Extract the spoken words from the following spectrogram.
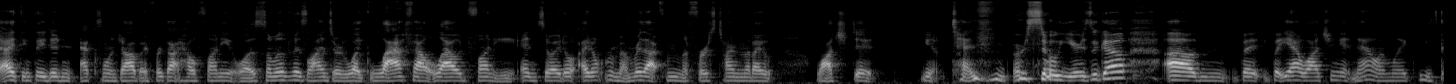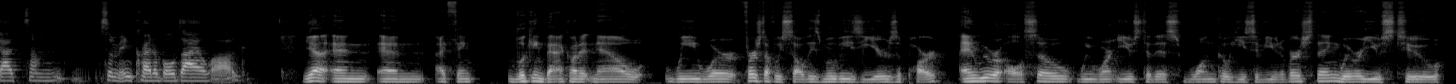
i think they did an excellent job. I forgot how funny it was. Some of his lines are like laugh out loud funny and so i don't i don't remember that from the first time that i watched it you know 10 or so years ago. Um but but yeah watching it now i'm like he's got some some incredible dialogue. Yeah, and and I think looking back on it now, we were first off we saw these movies years apart, and we were also we weren't used to this one cohesive universe thing. We were used to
